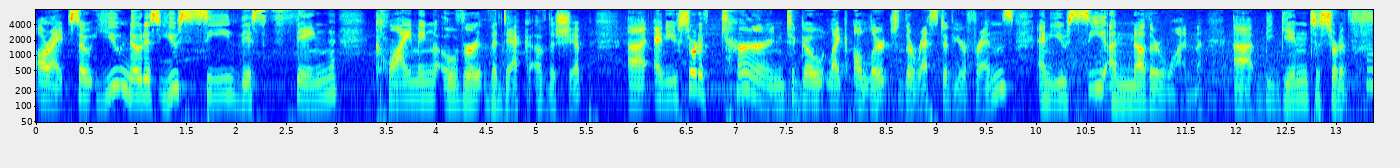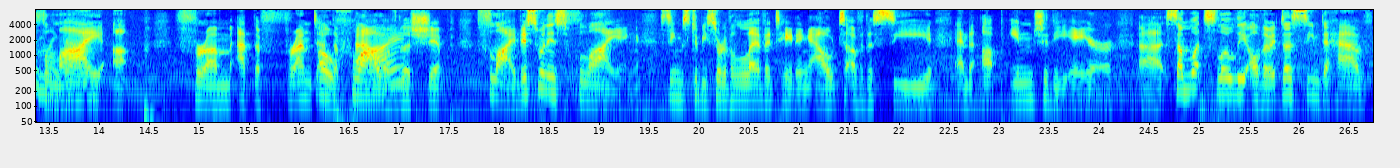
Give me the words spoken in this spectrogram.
All right, so you notice, you see this thing climbing over the deck of the ship, uh, and you sort of turn to go, like, alert the rest of your friends, and you see another one uh, begin to sort of fly up from at the front, at Oh, the bow of the ship. Fly. This one is flying. Seems to be sort of levitating out of the sea and up into the air, uh, somewhat slowly. Although it does seem to have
